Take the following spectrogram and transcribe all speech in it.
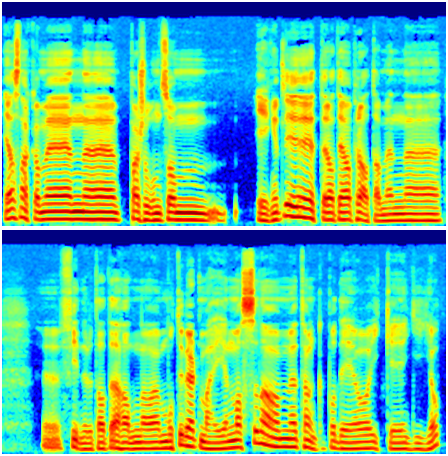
jeg har snakka med en eh, person som egentlig, etter at jeg har prata med en eh, finner ut at han har motivert meg en masse, da, med tanke på det å ikke gi opp.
